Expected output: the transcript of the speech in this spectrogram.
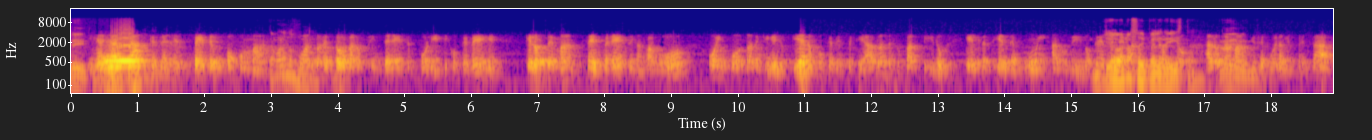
Sí. Y en realidad que se respete un poco más cuando le tocan los intereses políticos, que dejen que los demás se expresen a favor o en contra de quien ellos quieran, porque desde que hablan de su partido, él se siente muy aludido. Que Yo no soy PLDista. A los Ay, demás que se puedan expresar.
